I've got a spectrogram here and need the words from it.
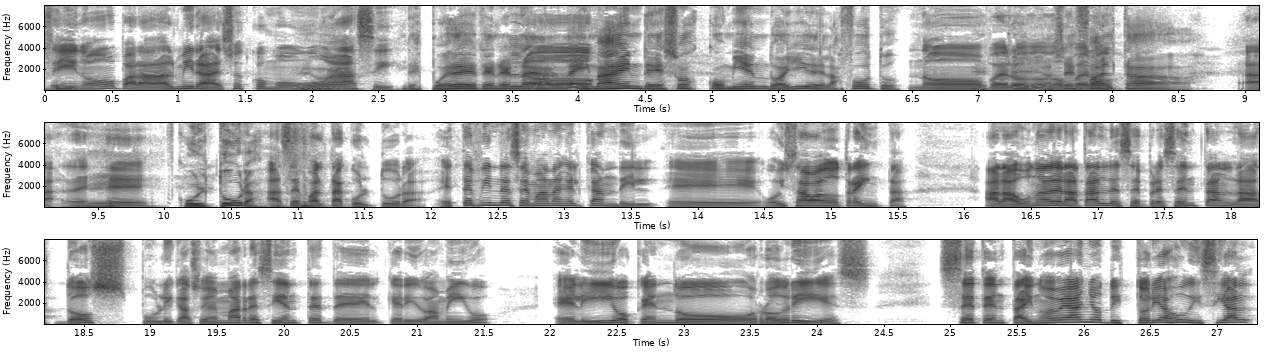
Sí, no, para dar, mira, eso es como un oasis. Después de tener la, imagen de esos comiendo allí de la foto. No, este, pero no, hace falta ah, eh, cultura. Hace falta cultura. Este fin de semana en el Candil, eh, hoy sábado 30, a la una de la tarde se presentan las dos publicaciones más recientes del querido amigo Elí Oquendo Rodríguez 79 años de historia judicial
